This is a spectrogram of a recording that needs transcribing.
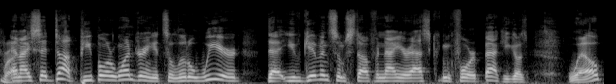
Right. And I said, Doug, people are wondering. It's a little weird that you've given some stuff and now you're asking for it back. He goes, Well,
